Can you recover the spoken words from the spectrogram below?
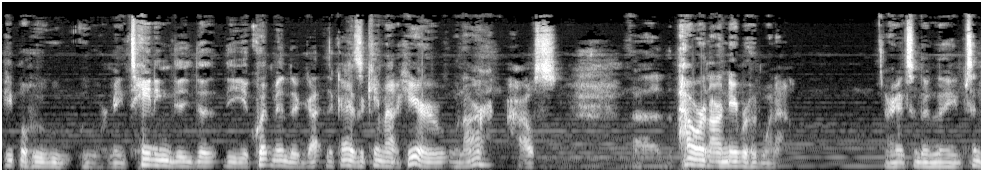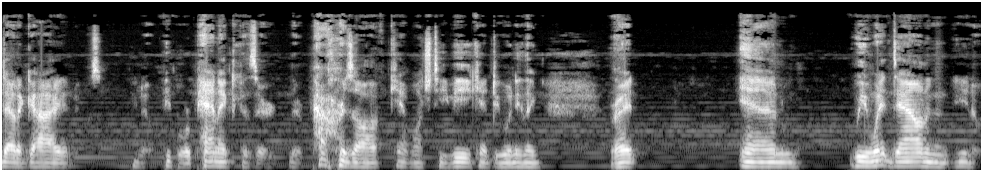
people who, who are maintaining the, the, the equipment. The, the guys that came out here when our house, uh, the power in our neighborhood went out. All right, so then they sent out a guy, you know, people were panicked because their their power's off, can't watch TV, can't do anything, right? And we went down, and you know,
